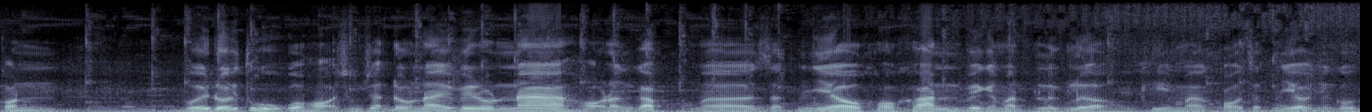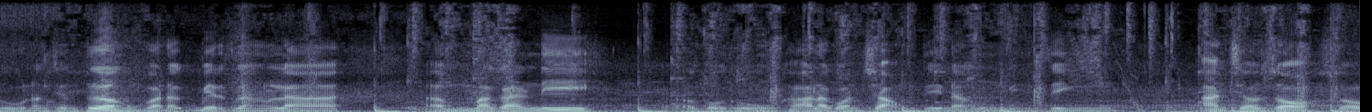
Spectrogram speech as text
Còn với đối thủ của họ trong trận đấu này Verona họ đang gặp uh, rất nhiều khó khăn về cái mặt lực lượng khi mà có rất nhiều những cầu thủ đang chấn thương và đặc biệt rằng là à, uh, Magani Ờ, cầu thủ cũng khá là quan trọng thì đang bị dính án treo giò do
